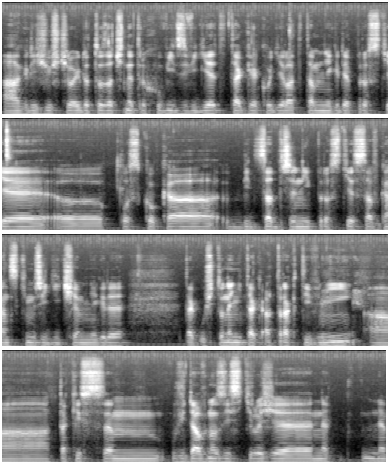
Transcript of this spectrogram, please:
A když už člověk do toho začne trochu víc vidět, tak jako dělat tam někde prostě uh, poskoka, být zadřený prostě s afgánským řidičem někde, tak už to není tak atraktivní a taky jsem už dávno zjistil, že ne, ne,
